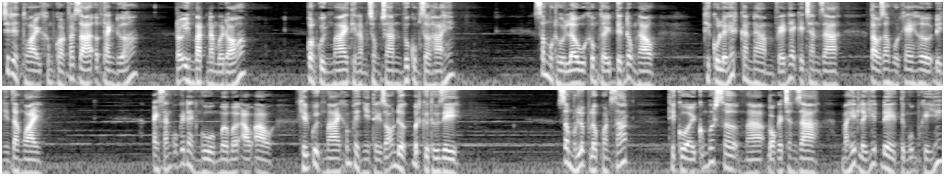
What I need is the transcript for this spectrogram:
chiếc điện thoại không còn phát ra âm thanh nữa. Nó im bặt nằm ở đó. Còn Quỳnh Mai thì nằm trong chăn vô cùng sợ hãi. Sau một hồi lâu không thấy tiếng động nào, thì cô lấy hết can đảm vén nhẹ cái chăn ra, tạo ra một khe hở để nhìn ra ngoài. Ánh sáng của cái đèn ngủ mờ mờ ảo ảo khiến Quỳnh Mai không thể nhìn thấy rõ được bất cứ thứ gì. Sau một lúc lâu quan sát, thì cô ấy cũng bớt sợ mà bỏ cái chăn ra mà hít lấy hít để từng ngụm khí.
